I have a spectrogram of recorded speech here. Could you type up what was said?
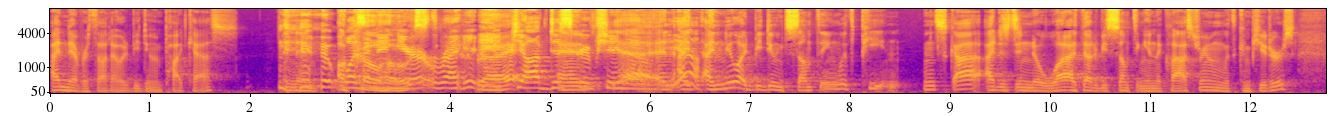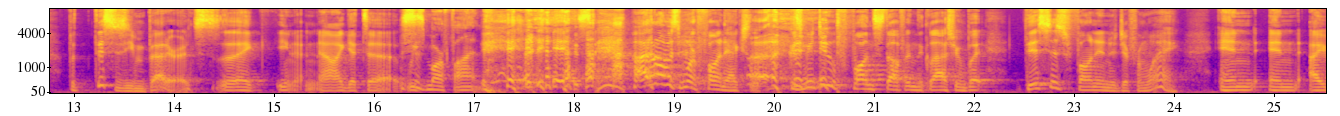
I never thought I would be doing podcasts. And It wasn't in your- co-host, right, job And, description yeah, of- and yeah. I, I knew I'd be doing something with Pete and, and Scott. I just didn't know what. I thought it'd be something in the classroom with computers. But this is even better. It's like you know now I get to this we is more fun it is. I don't know if it's more fun actually, because we do fun stuff in the classroom, but this is fun in a different way. And and I,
